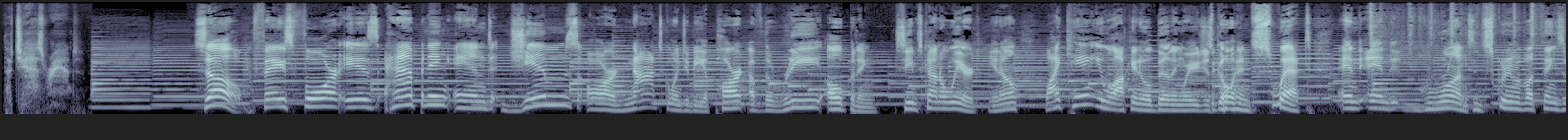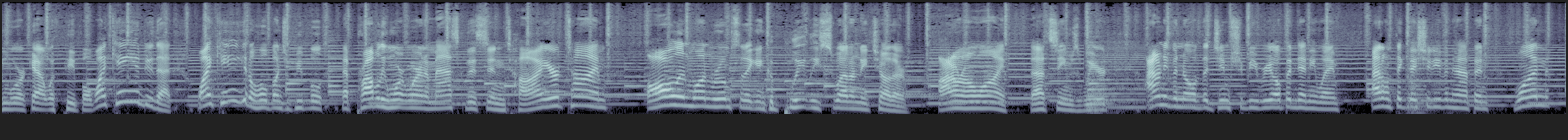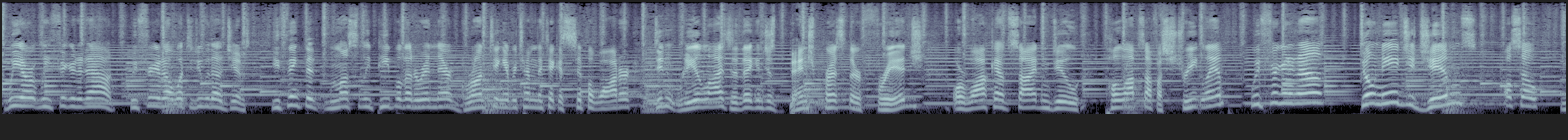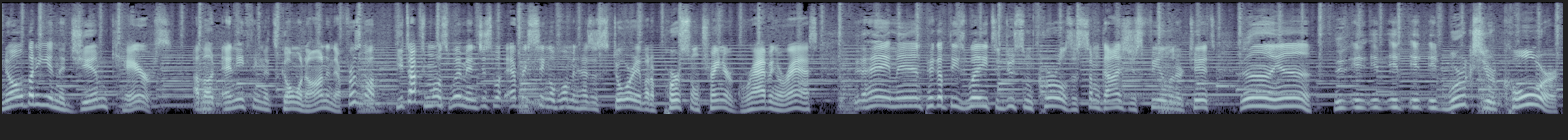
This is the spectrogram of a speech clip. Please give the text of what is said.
the Jazz Rant. So, phase four is happening, and gyms are not going to be a part of the reopening. Seems kind of weird, you know? Why can't you walk into a building where you just go in and sweat and, and grunt and scream about things and work out with people? Why can't you do that? Why can't you get a whole bunch of people that probably weren't wearing a mask this entire time all in one room so they can completely sweat on each other? I don't know why. That seems weird. I don't even know if the gym should be reopened anyway. I don't think they should even happen. One, we are we figured it out. We figured out what to do without gyms. You think that muscly people that are in there grunting every time they take a sip of water didn't realize that they can just bench press their fridge or walk outside and do pull-ups off a street lamp? We figured it out. Don't need you, gyms. Also, nobody in the gym cares about anything that's going on in there. First of all, you talk to most women, just about every single woman has a story about a personal trainer grabbing her ass. Hey, man, pick up these weights and do some curls. Or some guy's just feeling her tits. Oh, yeah, it, it, it, it, it works your core.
